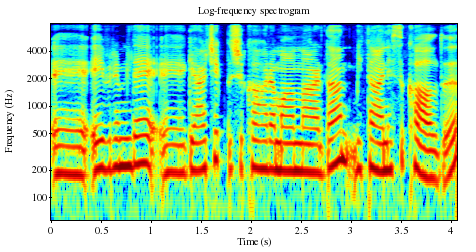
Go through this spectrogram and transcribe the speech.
E, evrimde e, gerçek dışı kahramanlardan bir tanesi kaldı.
